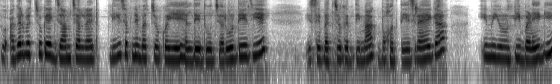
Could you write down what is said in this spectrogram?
तो अगर बच्चों के एग्ज़ाम चल रहे हैं तो प्लीज़ अपने बच्चों को ये हेल्दी दूध ज़रूर दीजिए। इससे बच्चों का दिमाग बहुत तेज़ रहेगा इम्यूनिटी बढ़ेगी।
